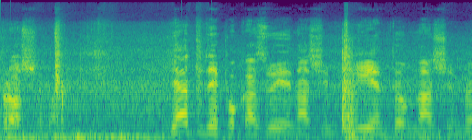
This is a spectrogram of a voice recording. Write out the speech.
Proszę bardzo. Ja tutaj pokazuję naszym klientom, naszym e,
